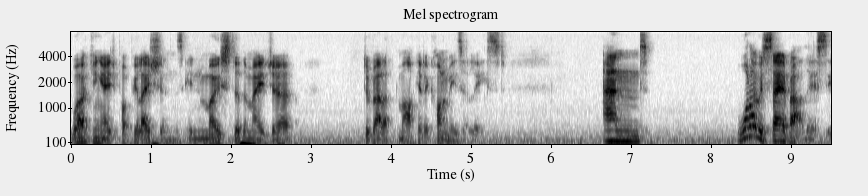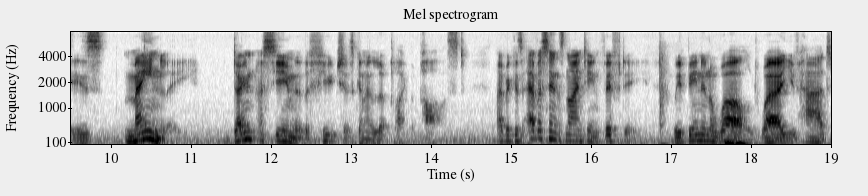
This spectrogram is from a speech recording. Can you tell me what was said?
working age populations in most of the major developed market economies, at least. And what I would say about this is mainly don't assume that the future is going to look like the past. Right? Because ever since 1950, we've been in a world where you've had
